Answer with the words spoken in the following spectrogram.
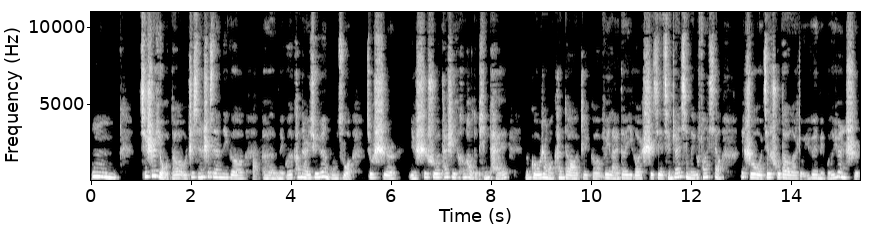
嗯，其实有的。我之前是在那个呃美国的康奈尔医学院工作，就是也是说它是一个很好的平台，能够让我看到这个未来的一个世界前瞻性的一个方向。那时候我接触到了有一位美国的院士。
